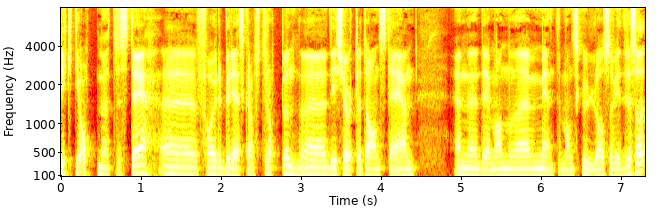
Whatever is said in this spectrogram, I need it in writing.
riktig oppmøtested for beredskapstroppen. De kjørte et annet sted enn enn det man eh, mente man skulle osv. Så, videre. så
